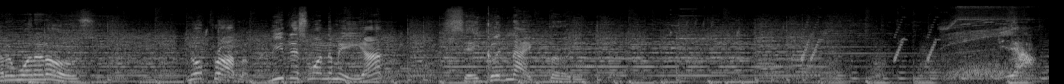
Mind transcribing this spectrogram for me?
Another one of those. No problem. Leave this one to me, huh? Say goodnight, birdie. Yeah.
